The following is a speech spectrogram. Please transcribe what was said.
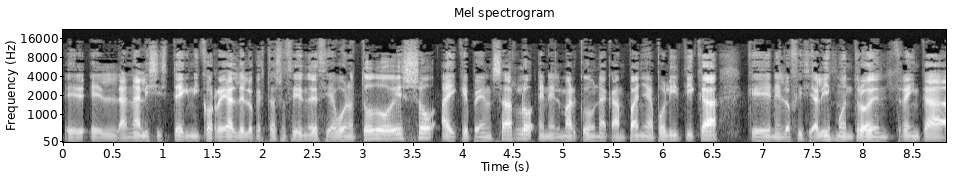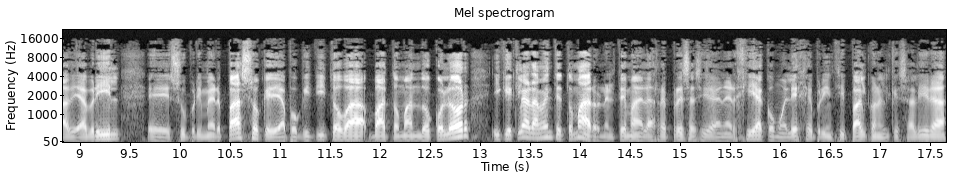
el análisis técnico real de lo que está sucediendo, decía, bueno, todo eso hay que pensarlo en el marco de una campaña política que en el oficialismo entró el 30 de abril, eh, su primer paso, que de a poquitito va, va tomando color y que claramente tomaron el tema de las represas y de energía como el eje principal con el que saliera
